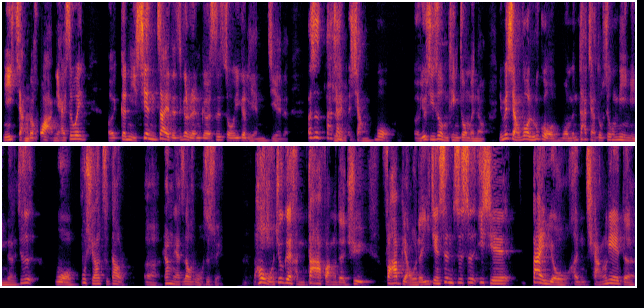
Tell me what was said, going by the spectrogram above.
你讲的话，你还是会呃跟你现在的这个人格是做一个连接的。但是大家有没有想过，呃，尤其是我们听众们哦，有没有想过，如果我们大家都是用匿名的，就是我不需要知道，呃，让人家知道我是谁，然后我就可以很大方的去发表我的意见，甚至是一些带有很强烈的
